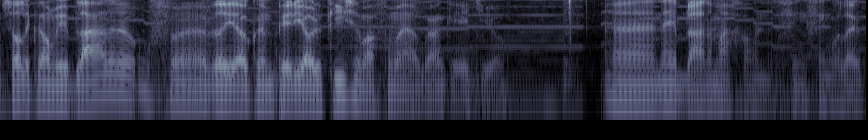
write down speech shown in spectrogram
Zal ik dan weer bladeren of eh, wil je ook een periode kiezen? Mag voor mij ook wel een keertje, joh. Eh, nee, bladen maar gewoon. Dat vind ik wel leuk.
